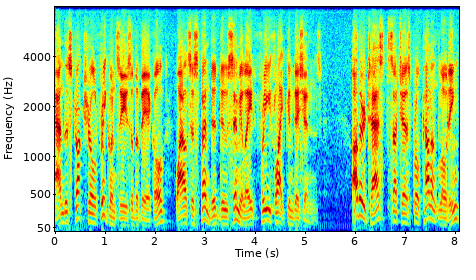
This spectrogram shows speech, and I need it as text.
and the structural frequencies of the vehicle while suspended to simulate free flight conditions. Other tests such as propellant loading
